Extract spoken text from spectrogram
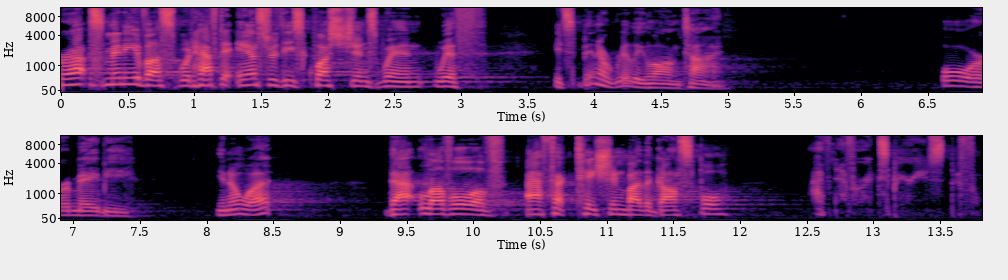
Perhaps many of us would have to answer these questions when, with, it's been a really long time. Or maybe, you know what? That level of affectation by the gospel, I've never experienced before.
